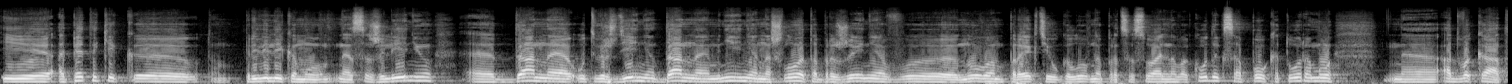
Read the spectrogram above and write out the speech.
И опять-таки, к э, там, превеликому э, сожалению, э, данное утверждение, данное мнение нашло отображение в новом проекте Уголовно-процессуального кодекса, по которому э, адвокат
